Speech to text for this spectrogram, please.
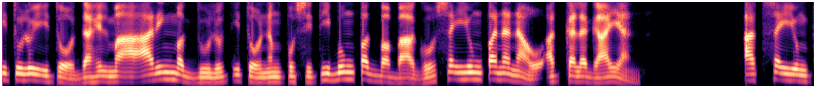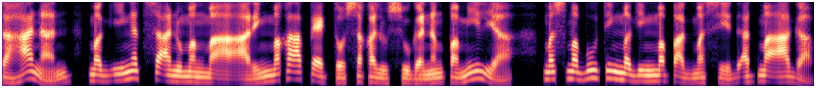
ituloy ito dahil maaaring magdulot ito ng positibong pagbabago sa iyong pananaw at kalagayan. At sa iyong tahanan, mag-ingat sa anumang maaaring makaapekto sa kalusugan ng pamilya, mas mabuting maging mapagmasid at maagap.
